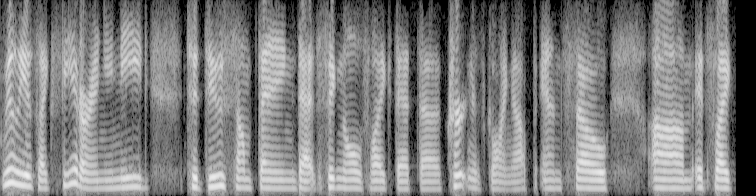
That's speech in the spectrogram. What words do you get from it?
really is like theater, and you need to do something that signals like that the curtain is going up. And so um, it's like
